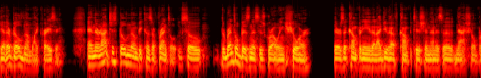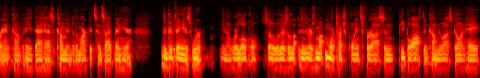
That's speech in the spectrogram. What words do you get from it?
Yeah, they're building them like crazy. And they're not just building them because of rental. So the rental business is growing, sure. There's a company that I do have competition that is a national brand company that has come into the market since I've been here. The good thing is we're you know we're local. So there's a lot there's more touch points for us and people often come to us going hey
